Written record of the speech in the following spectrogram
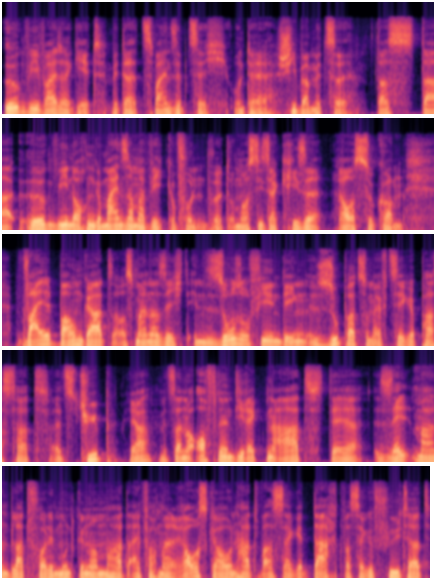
irgendwie weitergeht mit der 72 und der Schiebermütze dass da irgendwie noch ein gemeinsamer Weg gefunden wird, um aus dieser Krise rauszukommen. Weil Baumgart aus meiner Sicht in so, so vielen Dingen super zum FC gepasst hat, als Typ, ja, mit seiner offenen, direkten Art, der selten mal ein Blatt vor den Mund genommen hat, einfach mal rausgehauen hat, was er gedacht, was er gefühlt hat.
